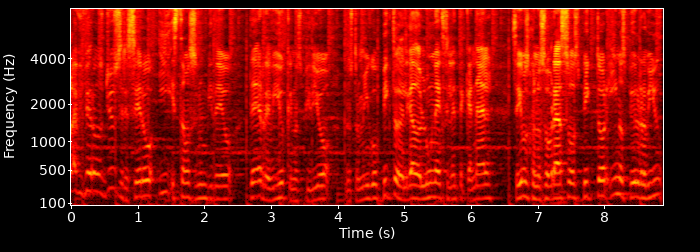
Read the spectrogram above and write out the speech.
Hola fiferos, yo soy Cerecero y estamos en un video de review que nos pidió nuestro amigo Víctor Delgado Luna, excelente canal. Seguimos con los abrazos, Víctor, y nos pidió el review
